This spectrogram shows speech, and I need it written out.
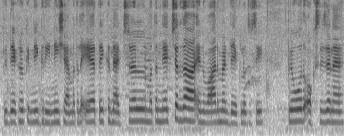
ਤੁਸੀਂ ਦੇਖ ਲਓ ਕਿੰਨੀ ਗ੍ਰੀਨਿਸ਼ ਹੈ। ਮਤਲਬ ਇਹ ਹੈ ਤੇ ਇੱਕ ਨੇਚਰਲ ਮਤਲਬ ਨੇਚਰ ਦਾ এনवायरमेंट ਦੇਖ ਲਓ ਤੁਸੀਂ। ਪਿਓਰ ਆਕਸੀਜਨ ਹੈ।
